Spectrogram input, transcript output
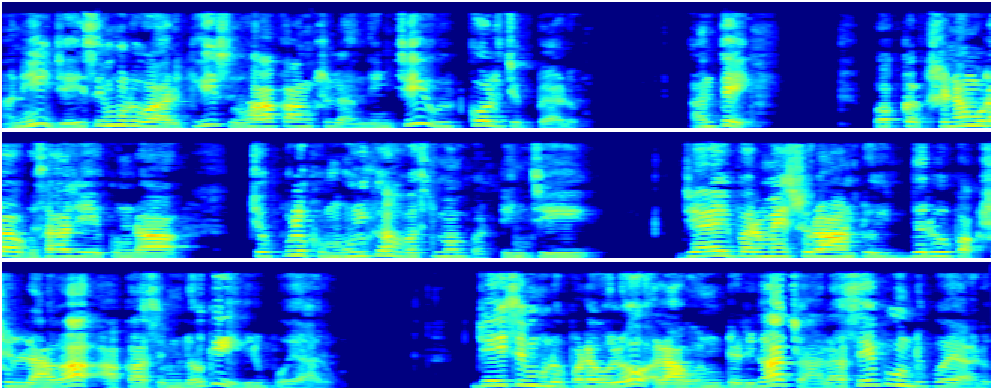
అని జయసింహుడు వారికి శుభాకాంక్షలు అందించి వీడ్కోలు చెప్పాడు. అంతే ఒక్క క్షణం కూడా వృధా చేయకుండా చెప్పులకు మూలిక భస్మం పట్టించి జయ పరమేశ్వర అంటూ ఇద్దరు పక్షుల్లాగా ఆకాశంలోకి ఎగిరిపోయారు. జయసింహుడు పడవలో అలా ఒంటరిగా చాలాసేపు ఉండిపోయాడు.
